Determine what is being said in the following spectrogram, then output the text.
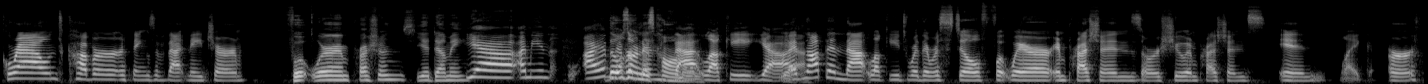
ground cover or things of that nature. Footwear impressions, you dummy. Yeah, I mean, I have Those aren't as common. that lucky. Yeah, Yeah. I've not been that lucky to where there was still footwear impressions or shoe impressions in like Earth.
